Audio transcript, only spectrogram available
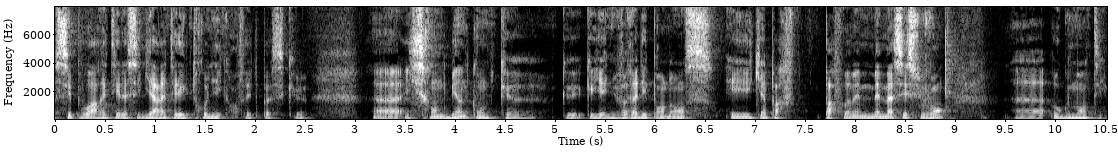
c'est pour arrêter la cigarette électronique en fait, parce que ils se rendent bien compte que, qu'il y a une vraie dépendance et qui a parfois même, même assez souvent augmenté.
